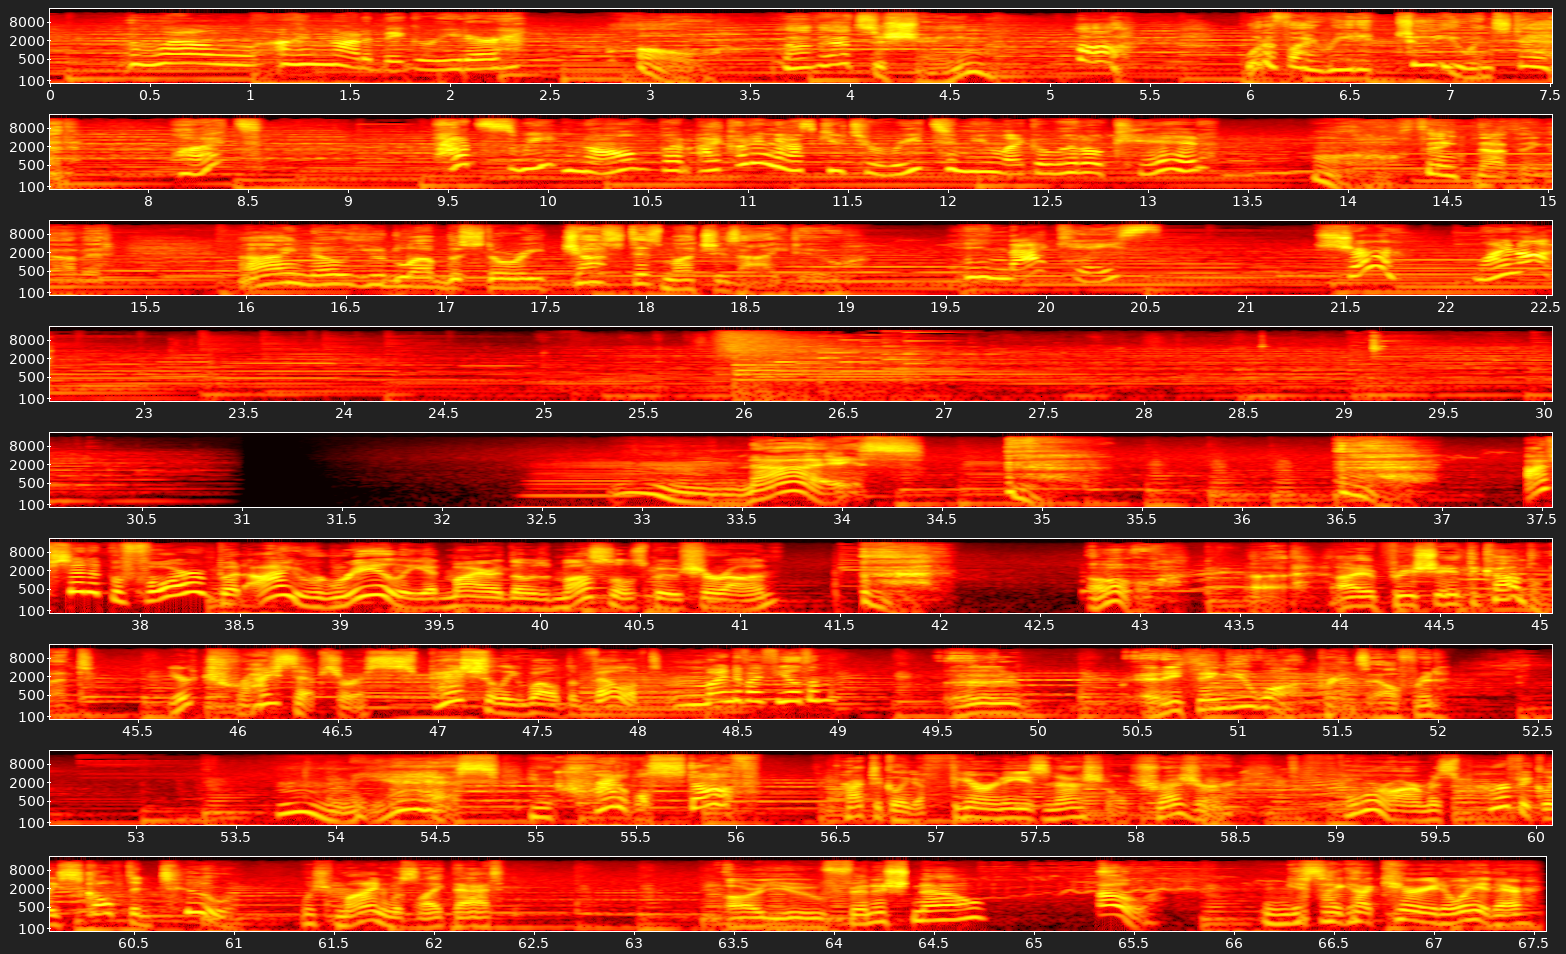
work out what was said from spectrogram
Well, I'm not a big reader. Oh, uh, that's a shame. Ah, What if I read it to you instead? What? That's sweet and all, but I couldn't ask you to read to me like a little kid. Oh, think nothing of it. I know you'd love the story just as much as I do. In that case, sure, why not? Hmm, nice. I've said it before, but I really admire those muscles, Boucheron. Oh, uh, I appreciate the compliment. Your triceps are especially well developed. Mind if I feel them? Uh, anything you want, Prince Alfred. Hmm, yes. Incredible stuff. Practically a Firenese national treasure. The forearm is perfectly sculpted, too. Wish mine was like that. Are you finished now? Oh, guess I got carried away there.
